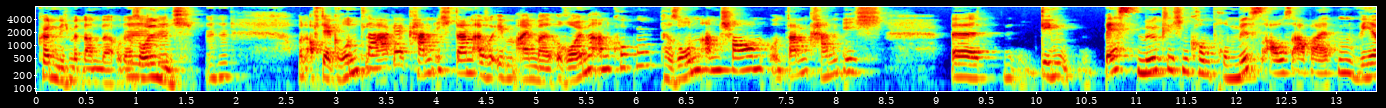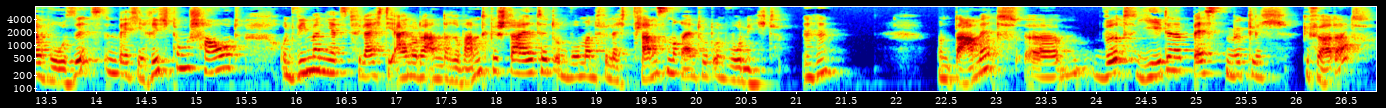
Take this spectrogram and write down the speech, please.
können nicht miteinander oder mhm. sollen nicht. Mhm. Und auf der Grundlage kann ich dann also eben einmal Räume angucken, Personen anschauen und dann kann ich äh, den bestmöglichen Kompromiss ausarbeiten, wer wo sitzt, in welche Richtung schaut und wie man jetzt vielleicht die ein oder andere Wand gestaltet und wo man vielleicht Pflanzen reintut und wo nicht. Mhm. Und damit äh, wird jeder bestmöglich gefördert.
